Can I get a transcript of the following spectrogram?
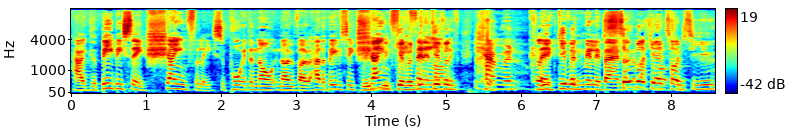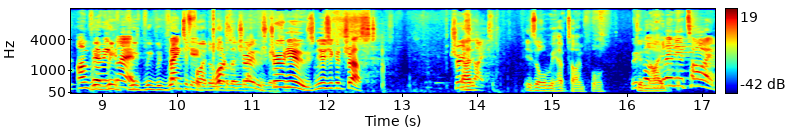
How the BBC shamefully supported the no, no vote. How the BBC We've- shamefully we've given- fell in love given- with Cameron, Clegg, given and Miliband. so much airtime to you. I'm very we- glad. we- we- we've Thank you. rectified a lot Watch of the truth? True news. News you can trust. Truth That night. is all we have time for. We've Good got night. plenty of time.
